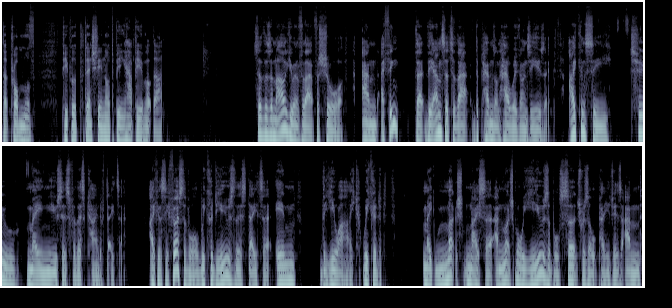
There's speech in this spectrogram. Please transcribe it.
that problem of people potentially not being happy about that So there's an argument for that for sure. And I think that the answer to that depends on how we're going to use it. I can see two main uses for this kind of data. I can see, first of all, we could use this data in the UI. We could make much nicer and much more usable search result pages and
